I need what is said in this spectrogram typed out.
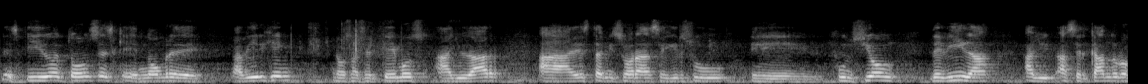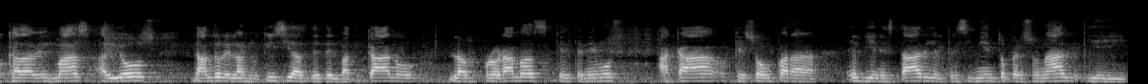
Les pido entonces que en nombre de la Virgen, nos acerquemos a ayudar a esta emisora a seguir su eh, función de vida, acercándonos cada vez más a Dios, dándole las noticias desde el Vaticano, los programas que tenemos acá que son para el bienestar y el crecimiento personal y,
